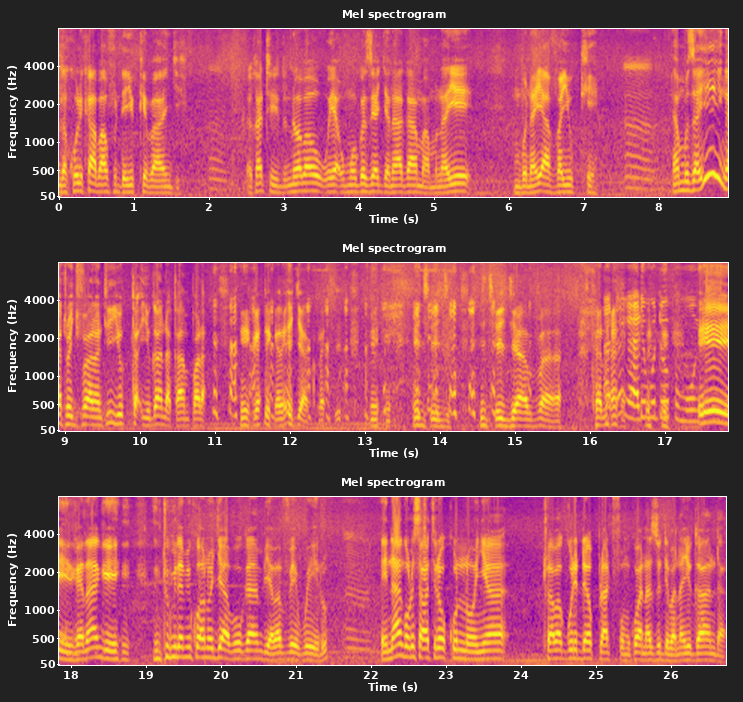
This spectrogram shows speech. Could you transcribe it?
nga kuliko abavudde e uk bangi. Mm. kakati newabawo we- omwogozi yajja n'agamba mbu naye mbu naye ava uk mm. ambuza yii nga tokifaana nti uganda kampala. Kati nga naye kyakolaki kyejava yali mutuufu mu ngeri. kanange ntumira mikwano gyabo ogambye abava ebweru. Mm. Eh, nange oluusi abatera okunnoonya twabaguliddeyo platform kuba nazudde bannayuganda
